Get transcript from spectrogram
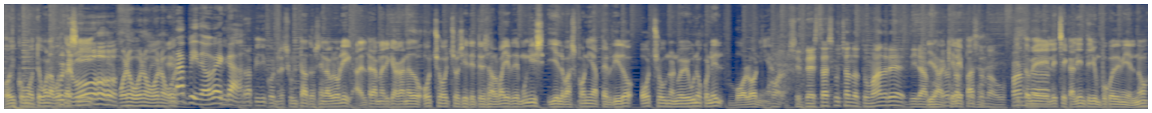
Hoy como tengo la voz así... voz. Bueno, bueno, bueno. bueno. rápido, venga. Rápido y con resultados en la Euroliga. El Real Madrid ha ganado 8-8-7-3 al Bayern de Múnich y el Vasconia ha perdido 8-1-9-1 con el Bolonia. Bueno, si te está escuchando tu madre, dirá, Dirá, ¿por no ¿qué le pasa? Que tome leche caliente y un poco de miel, ¿no?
